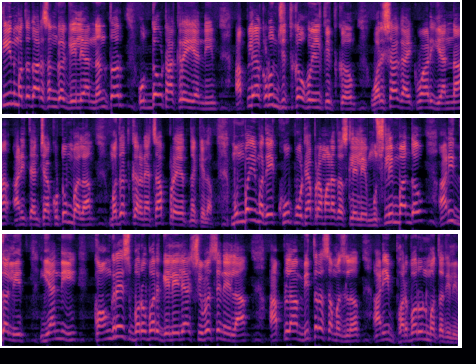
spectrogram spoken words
तीन मतदारसंघ गेल्यानंतर उद्धव ठाकरे यांनी आपल्याकडून जितकं होईल तितकं वर्षा गायकवाड यांना आणि त्यांच्या कुटुंबाला मदत करण्याचा प्रयत्न केला. मुंबईमध्ये खूप मोठ्या प्रमाणात असलेले मुस्लिम बांधव आणि दलित यांनी काँग्रेस बरोबर गेलेल्या शिवसेनेला आपला मित्र समजलं आणि भरभरून मतं दिली.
